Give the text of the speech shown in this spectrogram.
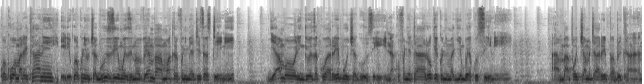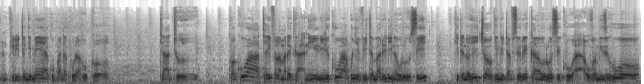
kwa kuwa Marekani ilikuwa kwenye uchaguzi mwezi Novemba mwaka 1960, jambo lingeweza kuharibu uchaguzi na kufanya taharuki kwenye majimbo ya kusini, ambapo chama cha Republican kilitegemea kupata kura huko. Tatu, kwa kuwa taifa la Marekani lilikuwa kwenye vita baridi na Urusi, Kitendo hicho kingitafsirika na urusi kuwa uvamizi huo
